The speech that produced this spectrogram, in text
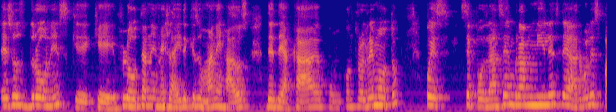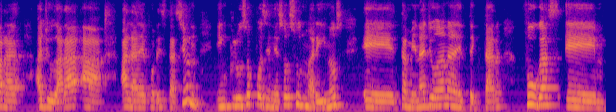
esos drones que, que, flotan en el aire, que son manejados desde acá con un control remoto, pues se podrán sembrar miles de árboles para ayudar a, a, la deforestación. Incluso pues en esos submarinos eh, también ayudan a detectar fugas eh,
